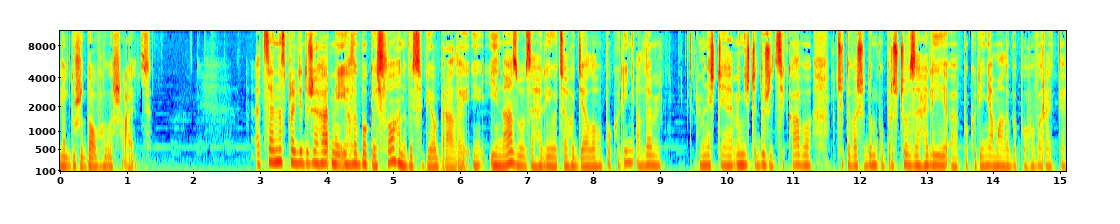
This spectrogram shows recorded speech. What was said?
на дуже довго лишається. Це насправді дуже гарний і глибокий слоган ви собі обрали, і і назву взагалі цього діалогу поколінь, але Мене ще мені ще дуже цікаво почути вашу думку, про що взагалі е, покоління мали би поговорити.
